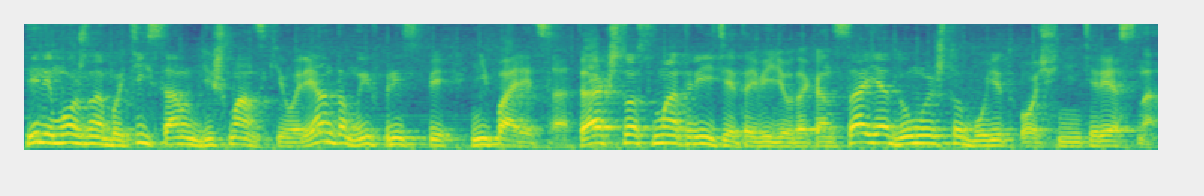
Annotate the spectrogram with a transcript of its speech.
или можно обойтись самым дешманским вариантом и в принципе не париться. Так что смотрите это видео до конца, я думаю, что будет очень интересно.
